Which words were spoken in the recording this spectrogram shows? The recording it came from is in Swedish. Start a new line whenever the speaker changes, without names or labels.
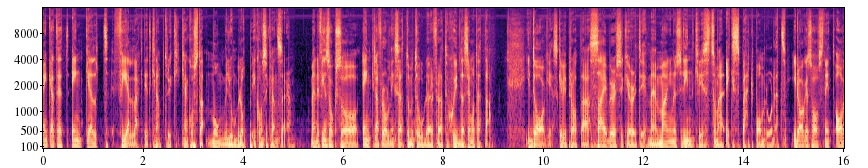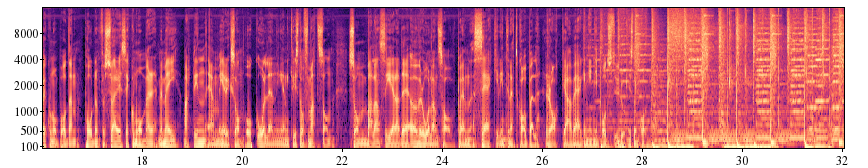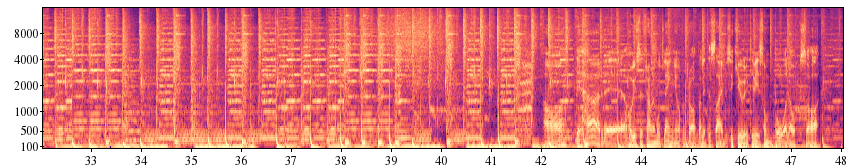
Tänk att ett enkelt felaktigt knapptryck kan kosta mångmiljonbelopp i konsekvenser. Men det finns också enkla förhållningssätt och metoder för att skydda sig mot detta. Idag ska vi prata cyber security med Magnus Lindqvist som är expert på området. I dagens avsnitt av Ekonompodden, podden för Sveriges ekonomer med mig, Martin M Eriksson och ålänningen Kristoffer Mattsson som balanserade över Ålands hav på en säker internetkabel raka vägen in i poddstudion i Stockholm.
Här eh, har vi sett fram emot länge att få prata lite cybersecurity. Vi som båda också har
